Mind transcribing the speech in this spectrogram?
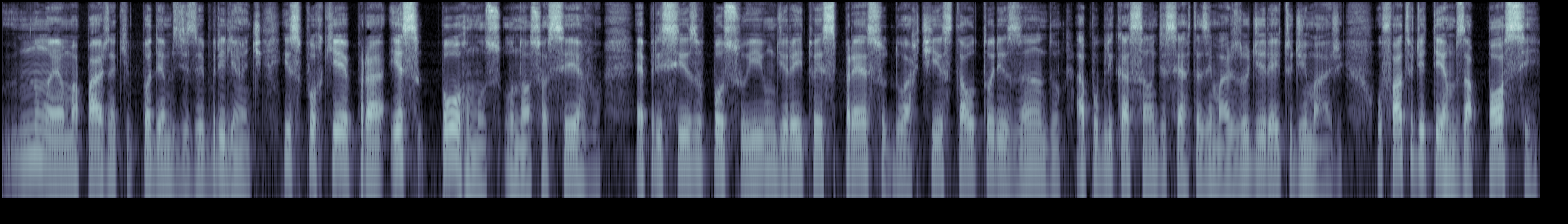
não é uma página que podemos dizer brilhante. Isso porque, para expormos o nosso acervo, é preciso possuir um direito expresso do artista autorizando a publicação de certas imagens, o direito de imagem. O fato de termos a posse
